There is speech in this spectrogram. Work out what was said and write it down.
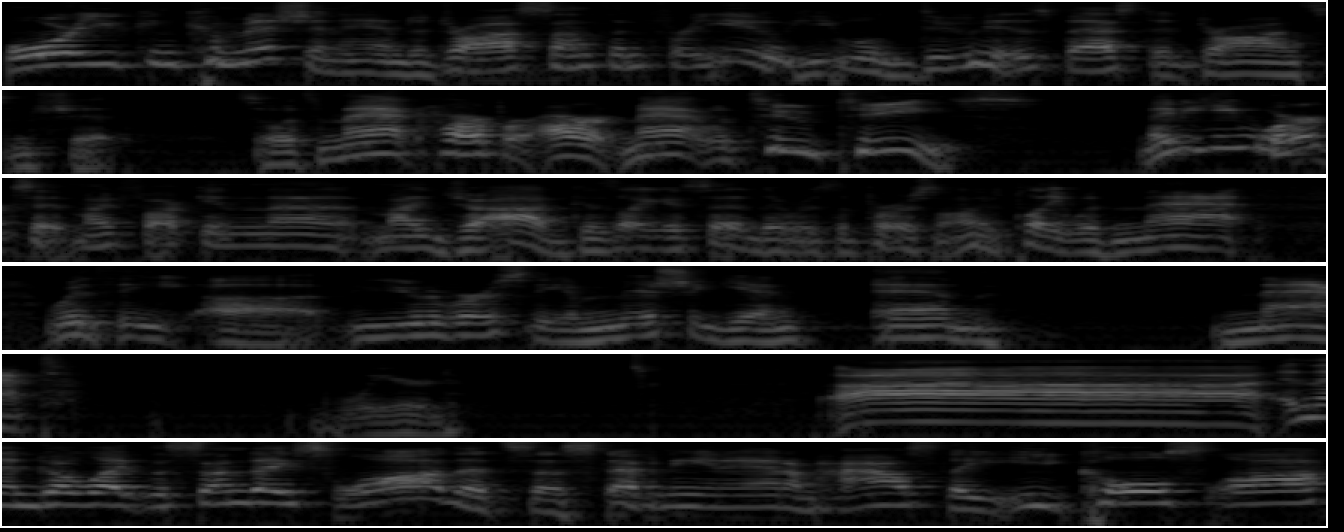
Or you can commission him to draw something for you. He will do his best at drawing some shit. So it's Matt Harper Art, Matt with two T's. Maybe he works at my fucking uh, my job because, like I said, there was the person I was playing with Matt with the uh, University of Michigan. M. Matt. Weird. Uh, and then go like the Sunday Slaw. That's uh, Stephanie and Adam House. They eat coleslaw.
